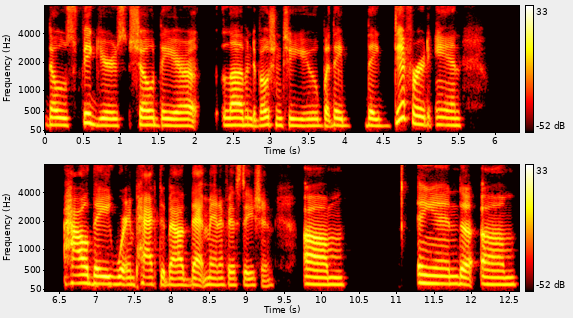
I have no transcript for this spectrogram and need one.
those figures showed their love and devotion to you, but they they differed in how they were impacted by that manifestation. Um, and uh, um,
